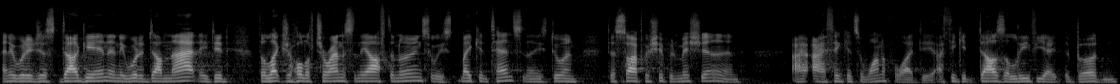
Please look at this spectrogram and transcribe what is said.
And he would have just dug in and he would have done that. And he did the lecture hall of Tyrannus in the afternoon. So he's making tents and then he's doing discipleship and mission. And I, I think it's a wonderful idea. I think it does alleviate the burden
